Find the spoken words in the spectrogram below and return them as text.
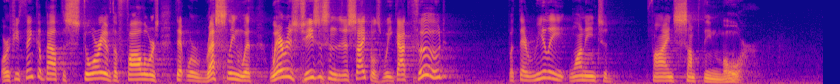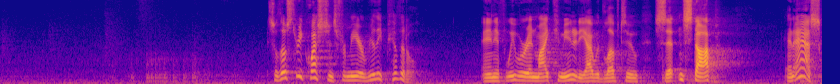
Or if you think about the story of the followers that were wrestling with where is Jesus and the disciples? We got food, but they're really wanting to find something more. So, those three questions for me are really pivotal. And if we were in my community, I would love to sit and stop and ask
